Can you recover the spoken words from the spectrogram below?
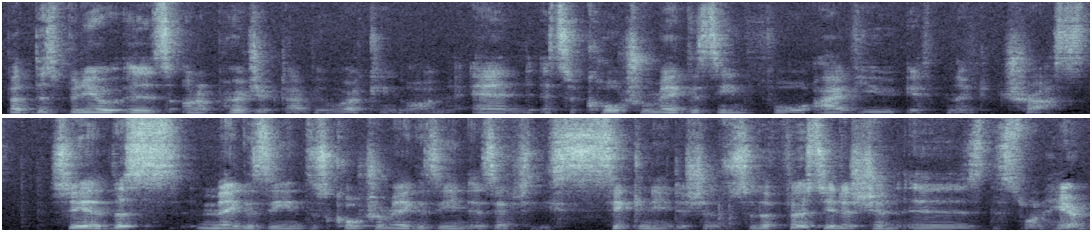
But this video is on a project I've been working on and it's a cultural magazine for Eyeview Ethnic Trust. So yeah, this magazine, this cultural magazine is actually the second edition. So the first edition is this one here.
